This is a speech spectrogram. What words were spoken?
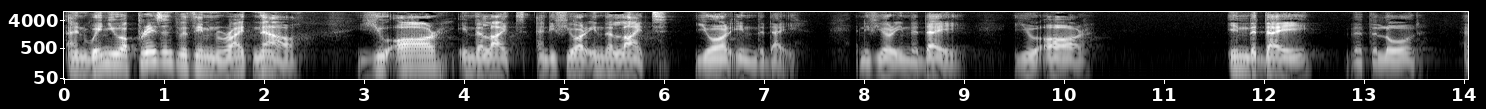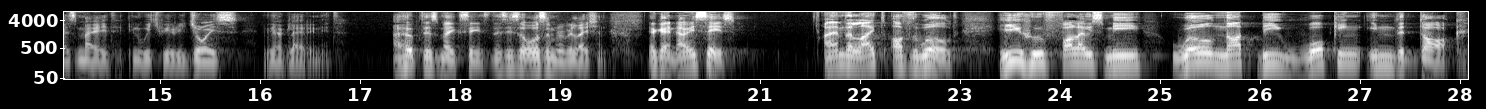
And when you are present with Him right now, you are in the light. And if you are in the light, you are in the day. And if you are in the day, you are in the day that the Lord has made, in which we rejoice and we are glad in it. I hope this makes sense. This is an awesome revelation. Okay, now he says, I am the light of the world. He who follows me will not be walking in the dark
